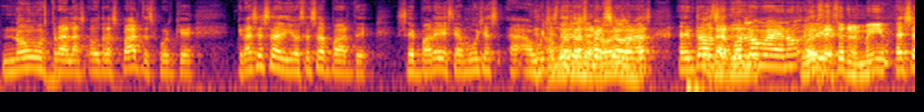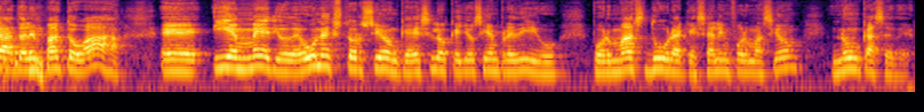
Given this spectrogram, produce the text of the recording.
no mostrar las otras partes porque... Gracias a Dios esa parte se parece a muchas a, a muchas otras personas. Entonces, Exacto. por lo menos el- eso no es mío. Exacto, el impacto baja. Eh, y en medio de una extorsión, que es lo que yo siempre digo, por más dura que sea la información, nunca ceder.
